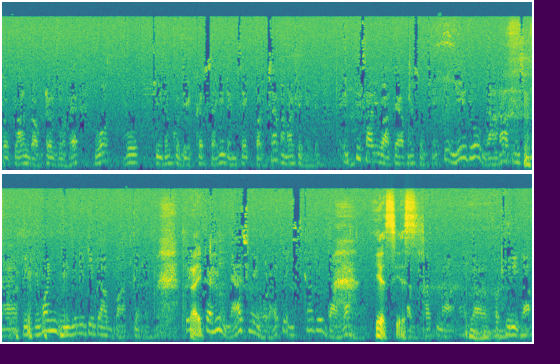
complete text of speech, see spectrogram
तो प्लान डॉक्टर जो है वो वो चीज़ों को देखकर सही ढंग से एक पर्चा बना के दे दे। तो इतनी सारी बातें आपने सोची। तो ये जो गाना आपने सुनाया फिर ह्यूमन डिविनिटी पे आप बात कर रहे हैं तो ये Right. कहीं मैच नहीं हो रहा है तो इसका जो गाना है यस यस फकीरी का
